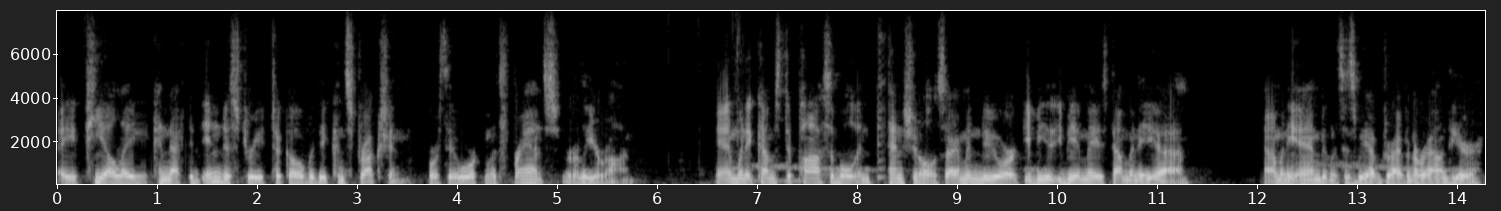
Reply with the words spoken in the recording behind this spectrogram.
a PLA connected industry took over the construction. Of course, they were working with France earlier on. And when it comes to possible intentional, sorry, I'm in New York. You'd be, you'd be amazed how many uh, how many ambulances we have driving around here.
